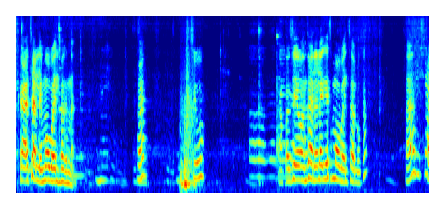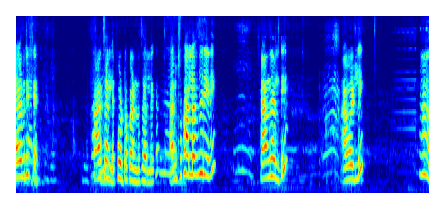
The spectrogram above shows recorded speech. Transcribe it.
काय चाललंय मोबाईल बघणं? हा? शिव? आता जेवण झालं लगेच मोबाईल चालू का? हा? हळद रिक्षा? काय चाललंय फोटो काढणं चाललंय का? आमची खाल्ला बिर्याणी? छान झाली ती. आवडली? हा.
